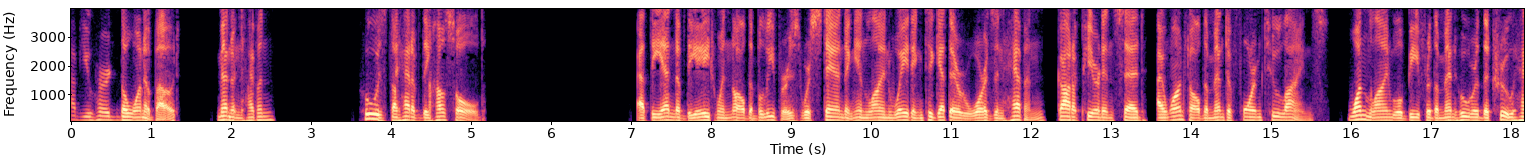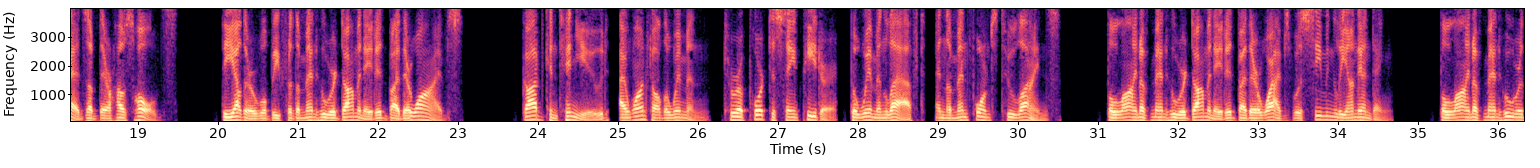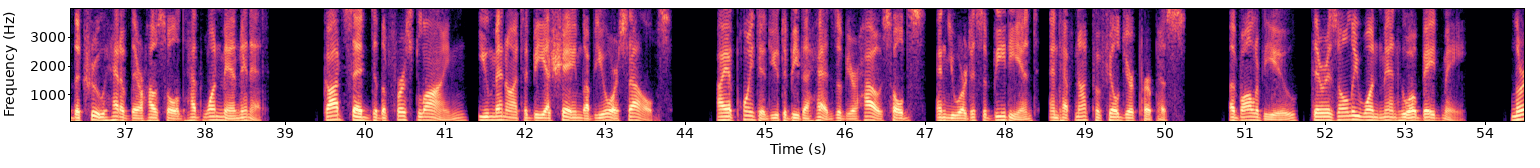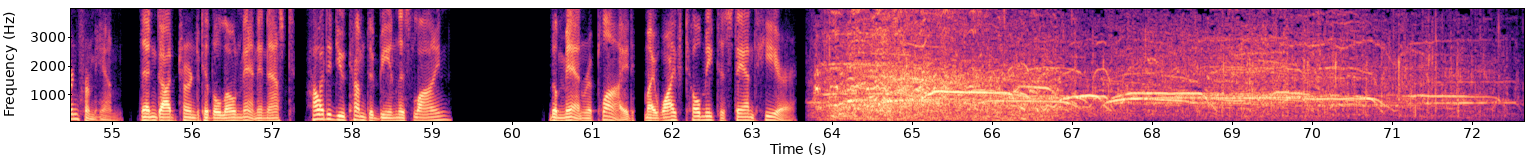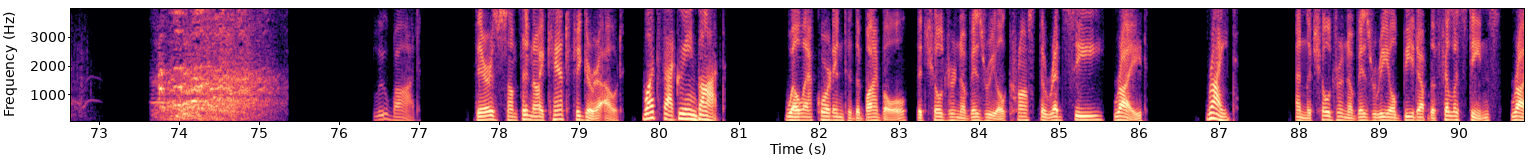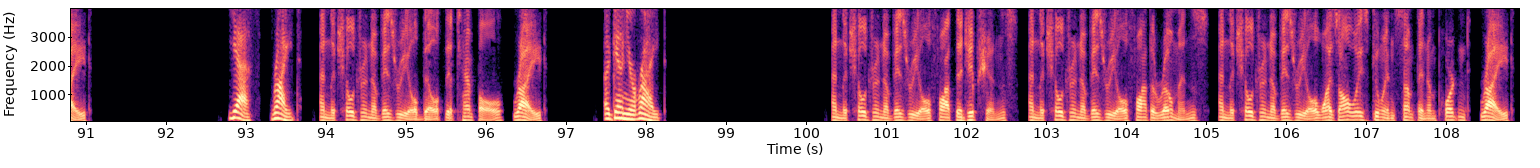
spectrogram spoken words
Have you heard the one about men in heaven? Who is the head of the household? At the end of the age when all the believers were standing in line waiting to get their rewards in heaven, God appeared and said, I want all the men to form two lines. One line will be for the men who were the true heads of their households. The other will be for the men who were dominated by their wives. God continued, I want all the women to report to St. Peter. The women left, and the men formed two lines. The line of men who were dominated by their wives was seemingly unending. The line of men who were the true head of their household had one man in it. God said to the first line, You men ought to be ashamed of yourselves. I appointed you to be the heads of your households, and you are disobedient, and have not fulfilled your purpose. Of all of you, there is only one man who obeyed me. Learn from him. Then God turned to the lone man and asked, How did you come to be in this line? The man replied, My wife told me to stand here. Blue bot. There's something I can't figure out. What's that green bot? Well, according to the Bible, the children of Israel crossed the Red Sea, right? Right. And the children of Israel beat up the Philistines, right? Yes, right. And the children of Israel built the temple, right? Again you're right. And the children of Israel fought the Egyptians, and the children of Israel fought the Romans, and the children of Israel was always doing something important, right?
